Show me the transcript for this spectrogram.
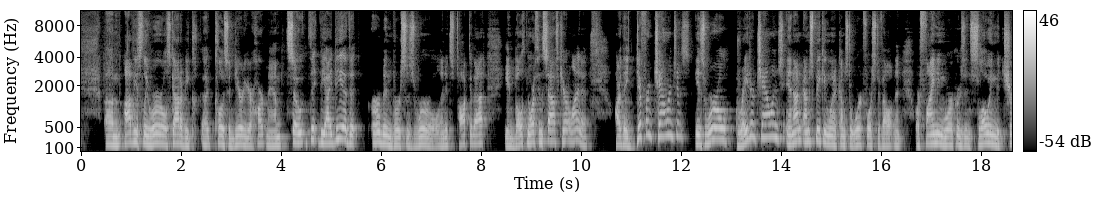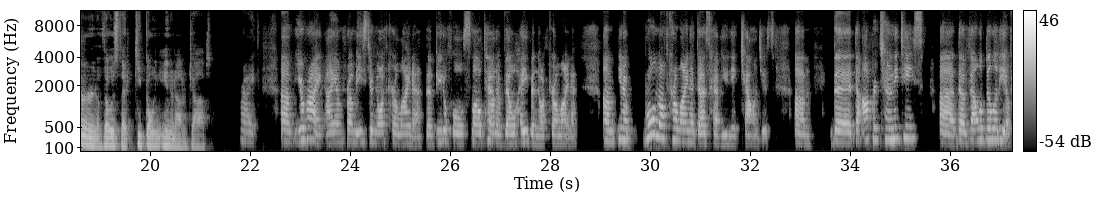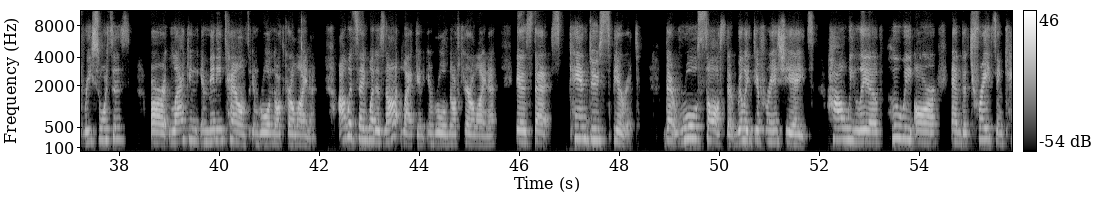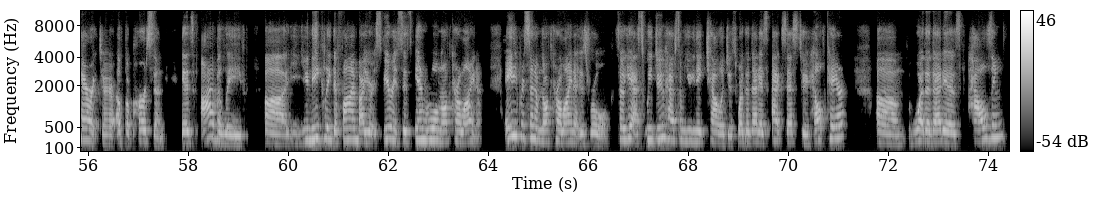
um, obviously, rural's got to be uh, close and dear to your heart, ma'am. So the, the idea that urban versus rural, and it's talked about in both North and South Carolina, are they different challenges? Is rural greater challenge? And I'm, I'm speaking when it comes to workforce development or finding workers and slowing the churn of those that keep going in and out of jobs. Right. Um, you're right. I am from Eastern North Carolina, the beautiful small town of Belhaven, North Carolina. Um, you know, rural North Carolina does have unique challenges. Um, the, the opportunities, uh, the availability of resources are lacking in many towns in rural North Carolina. I would say what is not lacking in rural North Carolina is that can do spirit, that rural sauce that really differentiates how we live, who we are, and the traits and character of a person is, I believe, uh, uniquely defined by your experiences in rural North Carolina. 80% of North Carolina is rural. So, yes, we do have some unique challenges, whether that is access to health care, um, whether that is housing,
